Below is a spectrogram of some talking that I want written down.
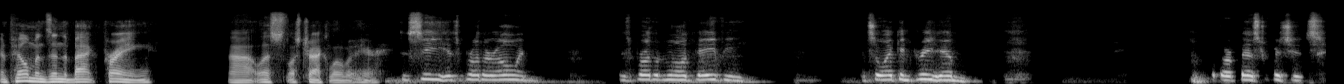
and Pillman's in the back praying. Uh, let's let's track a little bit here. To see his brother Owen, his brother-in-law Davey, and so I can greet him with our best wishes.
